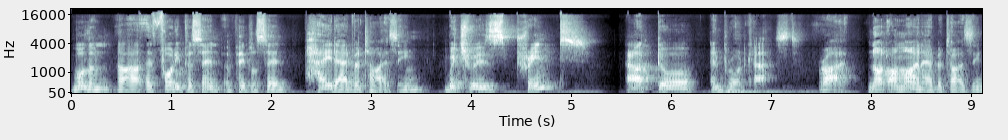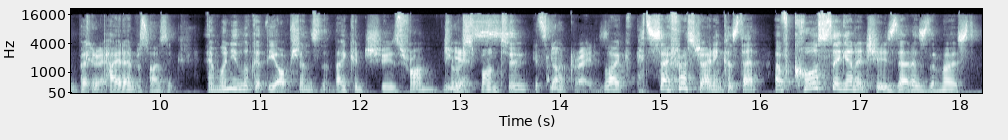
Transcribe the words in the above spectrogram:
more than uh, 40% of people said paid advertising. Which was print, outdoor, and broadcast. Right. Not online advertising, but Correct. paid advertising. And when you look at the options that they could choose from to Yes. respond to, It's not great, is it? like it's so frustrating because that, of course, they're going to choose that as the most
